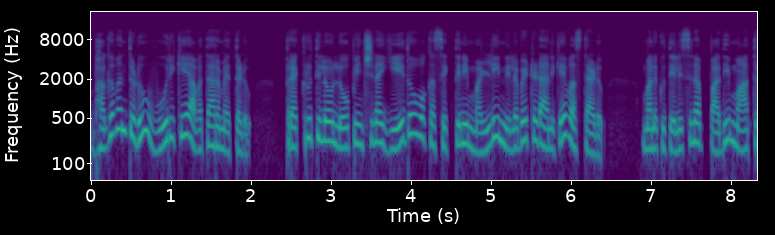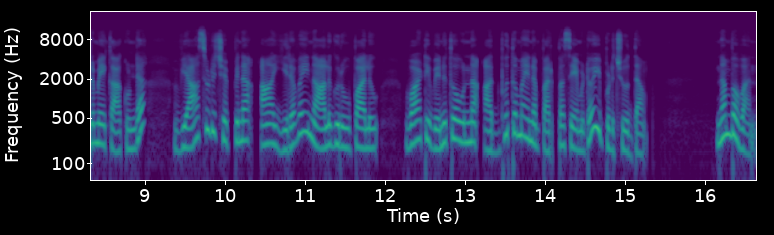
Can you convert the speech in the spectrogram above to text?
భగవంతుడు ఊరికే అవతారమెత్తడు. ప్రకృతిలో లోపించిన ఏదో ఒక శక్తిని మళ్ళీ నిలబెట్టడానికే వస్తాడు. మనకు తెలిసిన పది మాత్రమే కాకుండా వ్యాసుడు చెప్పిన ఆ ఇరవై నాలుగు రూపాలు వాటి వెనుతో ఉన్న అద్భుతమైన పర్పసేమిటో ఇప్పుడు చూద్దాం. Number one.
